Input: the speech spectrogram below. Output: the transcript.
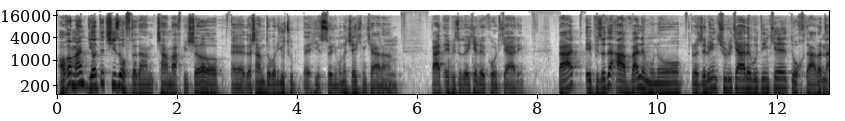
آقا من یاد چیز افتادم چند وقت پیشا داشتم دوباره یوتیوب history مون رو چک می‌کردم. بعد اپیزودهایی که رکورد کردیم. بعد اپیزود اولمون رو راجع به این شروع کرده بودیم که دخترها ن...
